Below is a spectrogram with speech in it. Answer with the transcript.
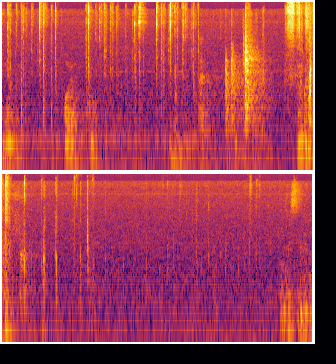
이런 어렵고 음, 그런 거 같아요. 좀 됐습니다.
